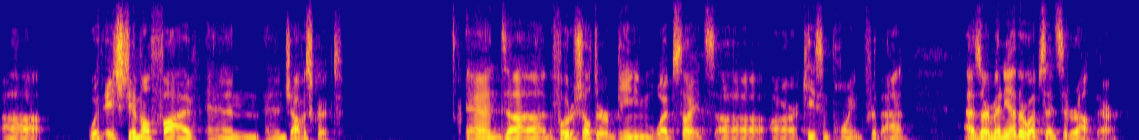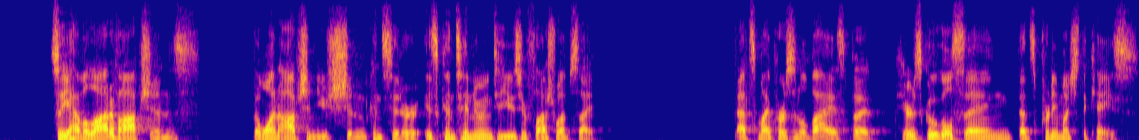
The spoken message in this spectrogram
uh, with HTML5 and and JavaScript. And uh, the PhotoShelter Beam websites uh, are case in point for that, as are many other websites that are out there. So you have a lot of options. The one option you shouldn't consider is continuing to use your Flash website. That's my personal bias, but here's Google saying that's pretty much the case.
